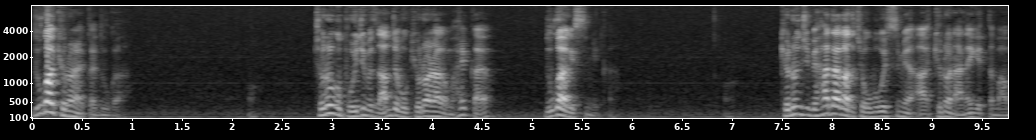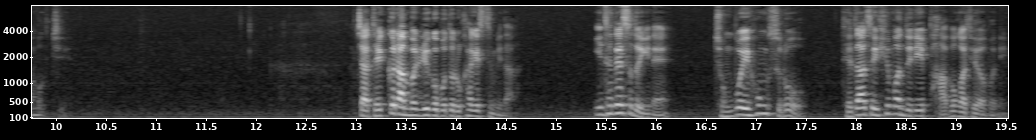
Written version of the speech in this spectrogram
누가 결혼할까 누가 어? 저런 거 보여주면서 남자 뭐 결혼하면 할까요? 누가 하겠습니까? 어? 결혼 준비 하다가도 저거 보고 있으면 아 결혼 안 하겠다 마음 먹지. 자 댓글 한번 읽어보도록 하겠습니다. 인터넷에도 인해 정보의 홍수로 대다수의 휴먼들이 바보가 되어버린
